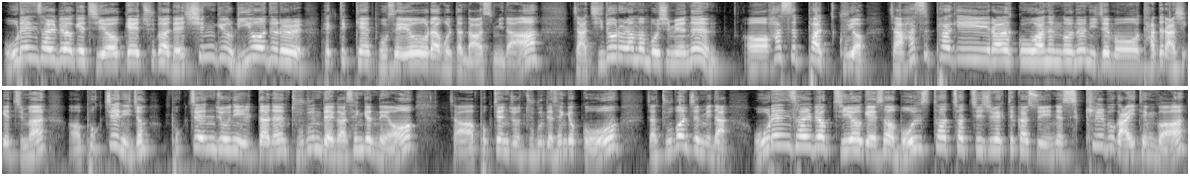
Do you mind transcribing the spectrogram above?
오랜 설벽의 지역에 추가된 신규 리워드를 획득해 보세요라고 일단 나왔습니다. 자, 지도를 한번 보시면은 어, 핫스팟 구역. 자, 핫스팟이라고 하는 거는 이제 뭐 다들 아시겠지만 어, 폭젠이죠. 폭젠존이 일단은 두 군데가 생겼네요. 자, 폭젠존 두 군데 생겼고. 자, 두 번째입니다. 오랜 설벽 지역에서 몬스터 처치 시 획득할 수 있는 스킬북 아이템과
